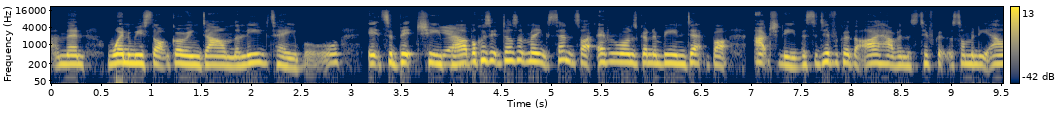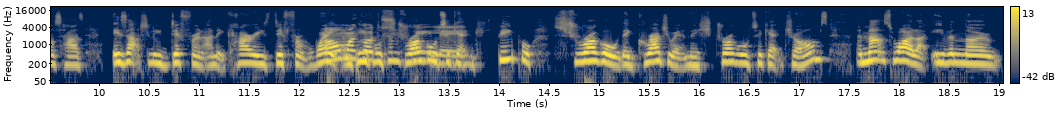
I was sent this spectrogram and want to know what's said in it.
da. And then when we start going down the league table, it's a bit cheaper Yeah. because it doesn't make sense. Like everyone's going to be in debt, but actually the certificate that I have and the certificate that somebody else has is actually different, and it carries different weight. Oh my and people God, struggle to get people struggle. They graduate and they struggle to get jobs, and that's why like even though.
